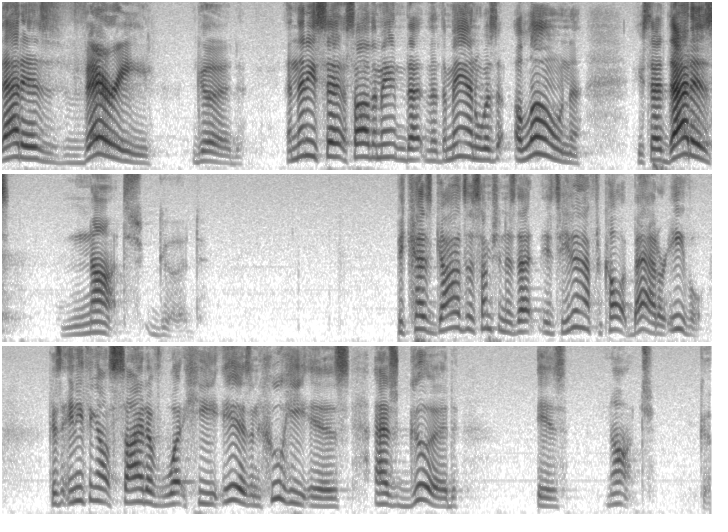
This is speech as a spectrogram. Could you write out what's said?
That is very good. And then he said, saw the man, that, that the man was alone. He said, That is not good. Because God's assumption is that he didn't have to call it bad or evil. Because anything outside of what he is and who he is as good is not good.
